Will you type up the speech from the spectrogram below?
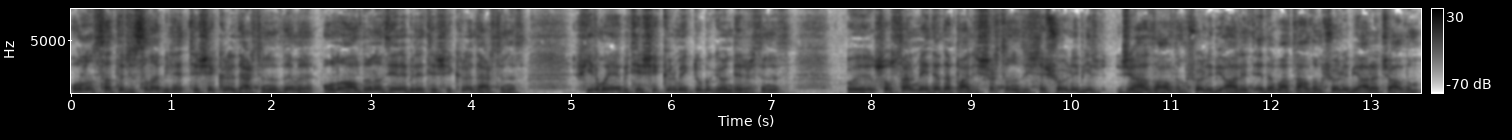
Onun satıcısına bile teşekkür edersiniz değil mi? Onu aldığınız yere bile teşekkür edersiniz. Firmaya bir teşekkür mektubu gönderirsiniz. Ee, sosyal medyada paylaşırsınız işte şöyle bir cihaz aldım, şöyle bir alet edevat aldım, şöyle bir araç aldım,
